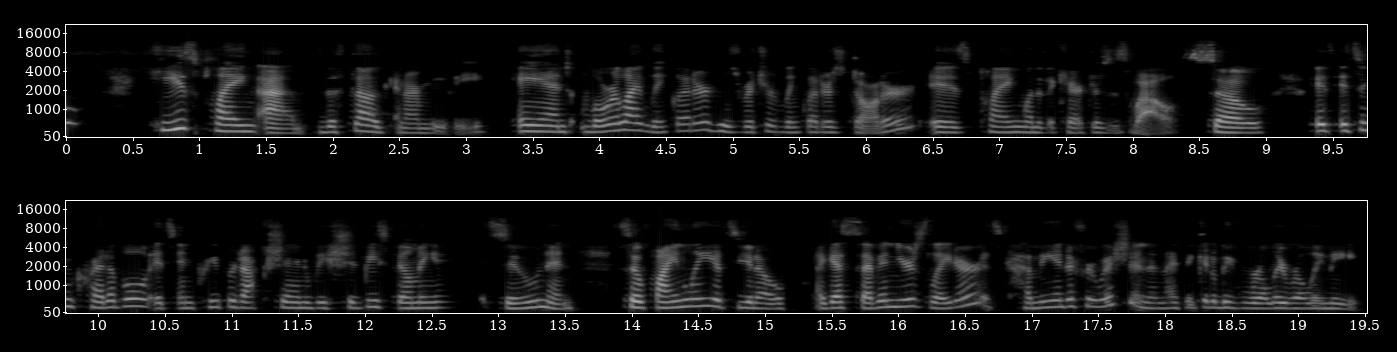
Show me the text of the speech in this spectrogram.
He's playing um, the thug in our movie. And Lorelei Linklater, who's Richard Linklater's daughter, is playing one of the characters as well. So it, it's incredible. It's in pre-production. We should be filming it soon. And so finally, it's, you know, I guess seven years later, it's coming into fruition. And I think it'll be really, really neat.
